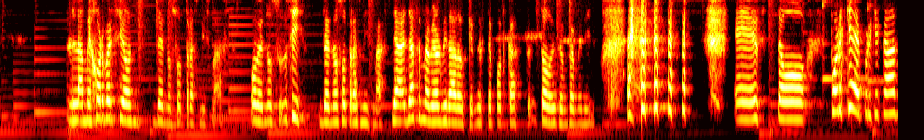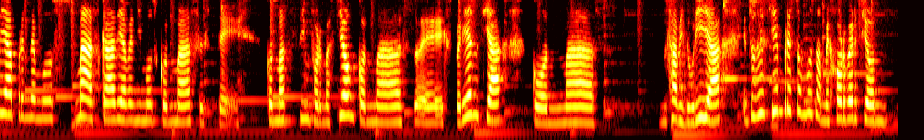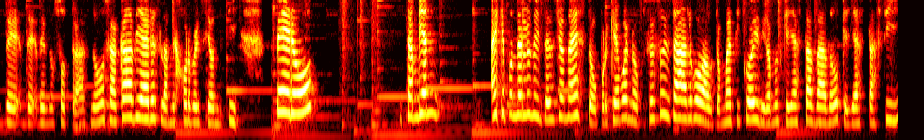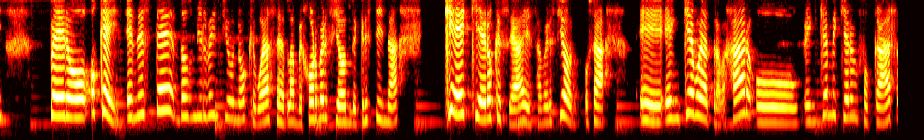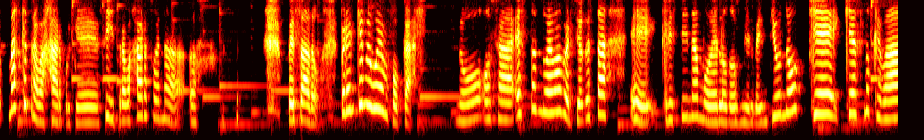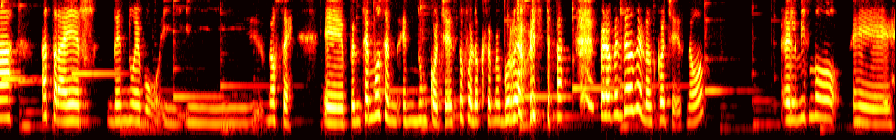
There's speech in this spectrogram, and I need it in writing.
la mejor versión de nosotras mismas. O de nosotros, sí, de nosotras mismas. Ya, ya se me había olvidado que en este podcast todo es en femenino. Esto, ¿por qué? Porque cada día aprendemos más, cada día venimos con más, este, con más información, con más eh, experiencia, con más sabiduría. Entonces siempre somos la mejor versión de, nosotras, ¿no? O sea, cada día eres la mejor versión de ti. Pero también hay que ponerle una intención a esto, porque bueno, pues eso es ya algo automático y digamos que ya está dado, que ya está así. Pero, ok, en este 2021 que voy a ser la mejor versión de Cristina, qué quiero que sea esa versión. O sea, eh, en qué voy a trabajar o en qué me quiero enfocar. Más que trabajar, porque sí, trabajar suena pesado, pero en qué me voy a enfocar. ¿no? O sea, esta nueva versión, esta eh, Cristina modelo 2021, ¿qué, ¿qué, es lo que va a traer de nuevo? y no sé, eh, pensemos en, un coche, esto fue lo que se me ocurrió ahorita, pero pensemos en los coches, ¿no? El mismo eh,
